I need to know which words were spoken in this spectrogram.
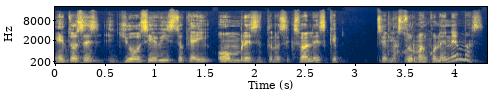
Entonces, yo sí he visto que hay hombres heterosexuales que se masturban con enemas.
